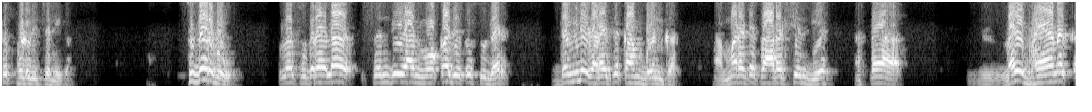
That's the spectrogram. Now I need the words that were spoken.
तर फडणवीसचं निघा सुधार भाऊ तुला सुधारायला संधी आणि मोका देतो सुधार. दंगले घडायचं काम बंद कर. मराठ्याचं आरक्षण दे. असता लय भयानक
